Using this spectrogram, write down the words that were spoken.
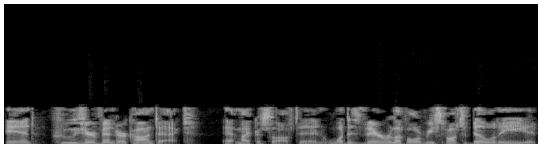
and who's your vendor contact at Microsoft, and what is their level of responsibility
